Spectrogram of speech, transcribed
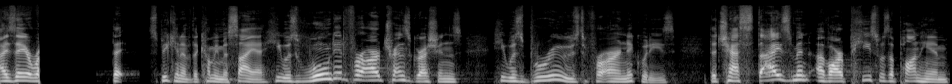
Isaiah speaking of the coming Messiah, he was wounded for our transgressions, he was bruised for our iniquities. The chastisement of our peace was upon him,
